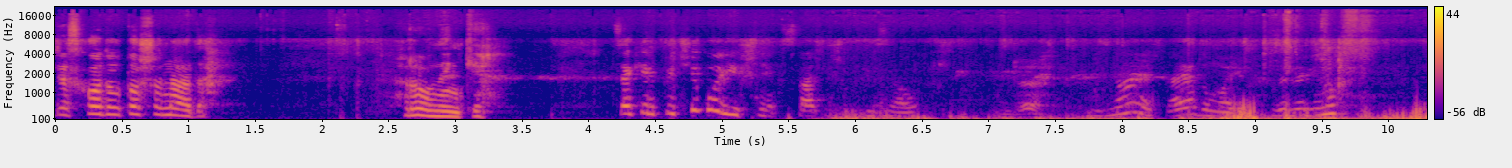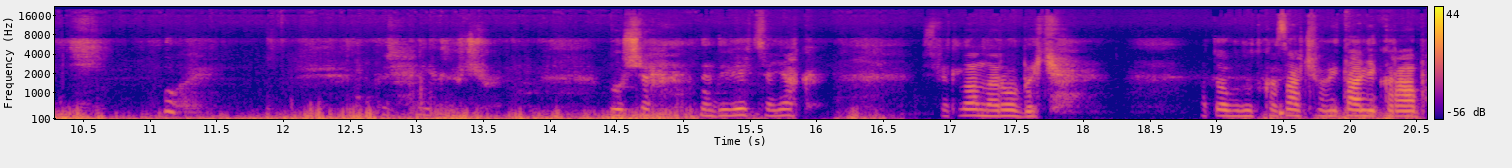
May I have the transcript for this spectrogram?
для сходу то, що треба. Ровненьке. Це кирпичі колішні, кстати, щоб ти знав. Да. Знаєш, да, я думаю. Заверну. Ух. Виключу. Лучше не дивіться, як Світлана робить. А то будуть казати, що Віталій раб.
